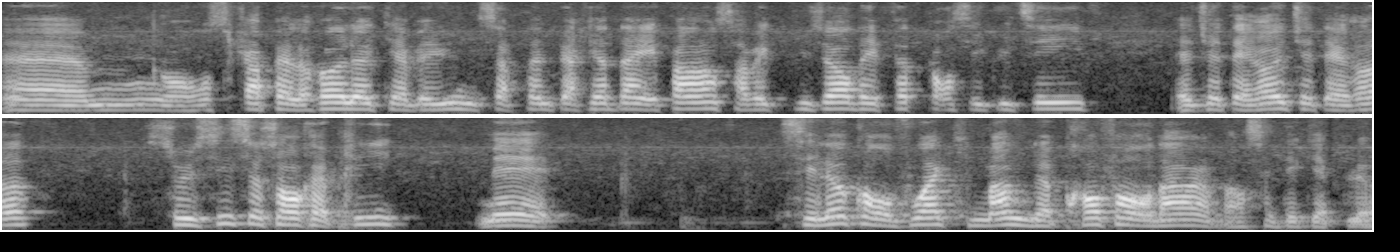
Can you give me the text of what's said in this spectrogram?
Euh, on se rappellera qu'il y avait eu une certaine période d'impasse avec plusieurs défaites consécutives, etc., etc. Ceux-ci se sont repris, mais c'est là qu'on voit qu'il manque de profondeur dans cette équipe-là.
